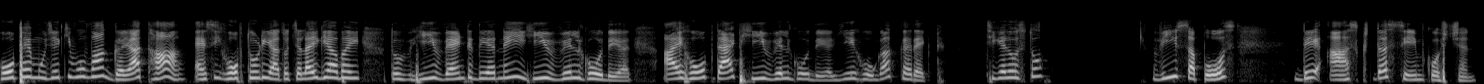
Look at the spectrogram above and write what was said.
होप है मुझे कि वो वहाँ गया था। ऐसी होप थोड़ी आ तो चला ही गया भाई। तो ही वेंट देयर नहीं he will go there I hope that he will go there ये होगा करेक्ट ठीक है दोस्तों? We suppose they ask the same question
